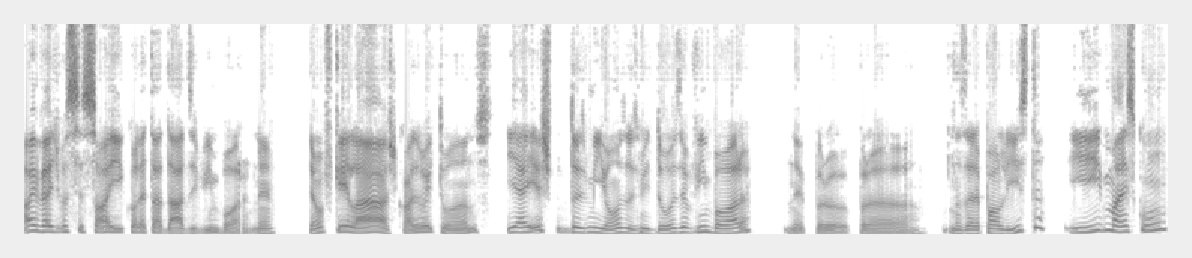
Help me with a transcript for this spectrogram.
ao invés de você só ir coletar dados e vir embora, né? Então eu fiquei lá, acho quase oito anos. E aí, acho que em 2011, 2012, eu vim embora né, para Nazaré Paulista e mais com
